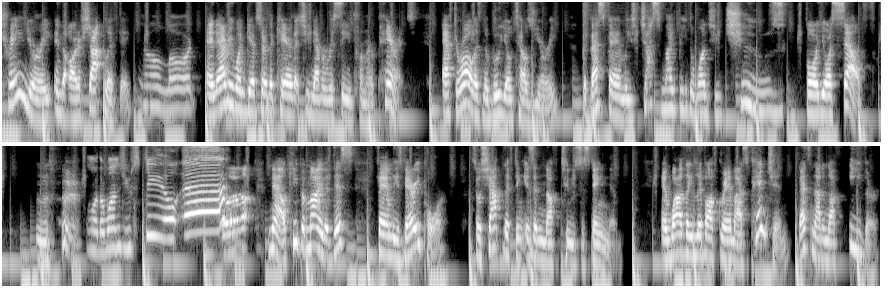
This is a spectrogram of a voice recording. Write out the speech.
train Yuri in the art of shoplifting, Oh Lord. and everyone gives her the care that she never received from her parents. After all, as Nobuyo tells Yuri, the best families just might be the ones you choose for yourself. Mhm. Or the ones you steal. Ah! Well, now, keep in mind that this family is very poor, so shoplifting isn't enough to sustain them. And while they live off grandma's pension, that's not enough either.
